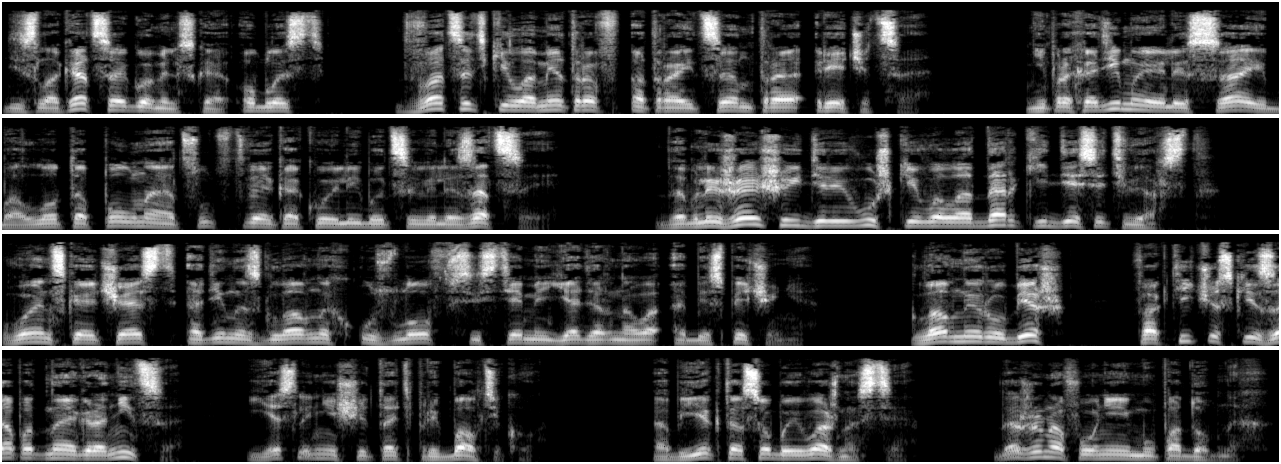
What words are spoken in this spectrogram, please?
Дислокация Гомельская область, 20 километров от райцентра Речица. Непроходимые леса и болота, полное отсутствие какой-либо цивилизации. До ближайшей деревушки Володарки 10 верст. Воинская часть — один из главных узлов в системе ядерного обеспечения. Главный рубеж — фактически западная граница, если не считать Прибалтику. Объект особой важности, даже на фоне ему подобных.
